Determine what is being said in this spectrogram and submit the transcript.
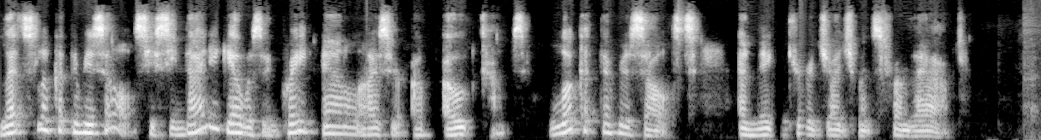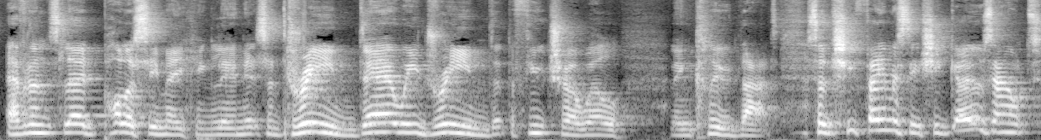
let's look at the results. You see, Nightingale was a great analyzer of outcomes. Look at the results and make your judgments from that. Evidence led policy making, Lynn. It's a dream. Dare we dream that the future will include that? So she famously she goes out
